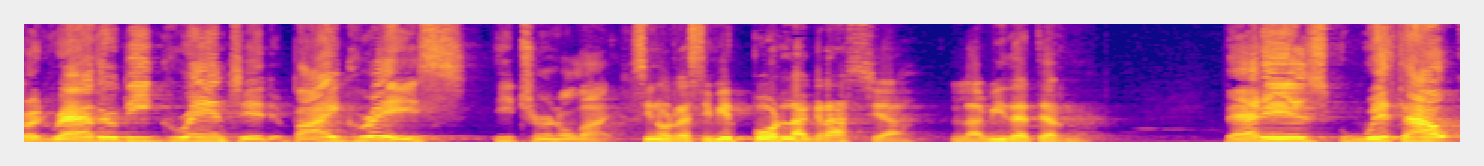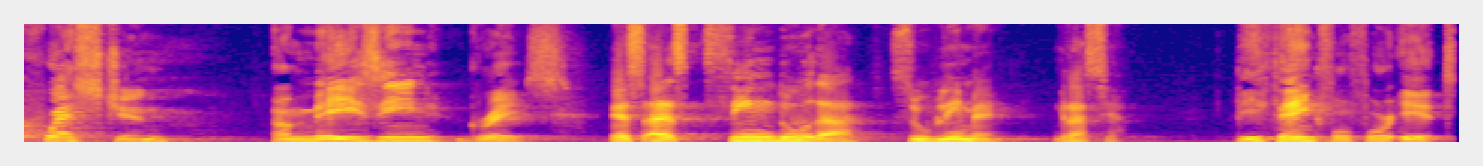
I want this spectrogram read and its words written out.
but rather be granted by grace eternal life. sino recibir por la gracia la vida eterna. That is, without question, amazing grace. Esa es sin duda sublime gracia. Be thankful for it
